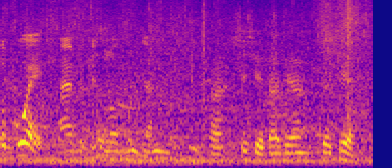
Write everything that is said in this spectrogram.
ต้มกล้วย 好，谢谢大家，再见。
